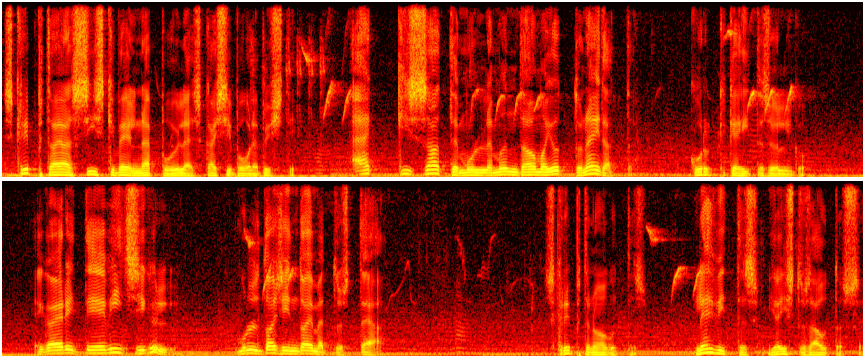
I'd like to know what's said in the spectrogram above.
skript ajas siiski veel näpu üles kassi poole püsti. äkki saate mulle mõnda oma juttu näidata? kurk kehitas õlgu. ega eriti ei viitsi küll, mul tosin toimetust teha skript noogutas, lehvitas ja istus autosse.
